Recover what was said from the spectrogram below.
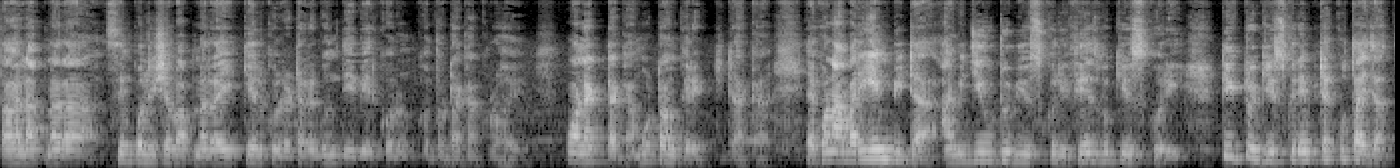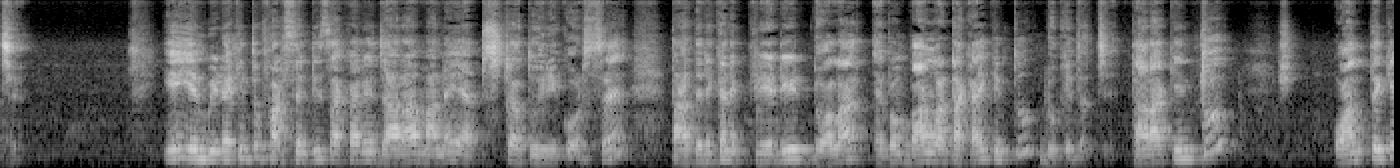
তাহলে আপনারা সিম্পল হিসাবে আপনারা এই ক্যালকুলেটারে গুণ দিয়ে বের করুন কত টাকা হয়। অনেক টাকা, মোটা অঙ্কের একটি টাকা। এখন আমার এমবিটা আমি ইউটিউব ইউজ করি ফেসবুক ইউজ করি টিকটক ইউজ করি এমবিটা কোথায় যাচ্ছে? এই এমবিটা কিন্তু পার্সেন্টেজ আকারে যারা মানে অ্যাপসটা তৈরি করছে, তাদের এখানে ক্রেডিট ডলার এবং বাংলা টাকায় কিন্তু ঢুকে যাচ্ছে। তারা কিন্তু ওয়ান থেকে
